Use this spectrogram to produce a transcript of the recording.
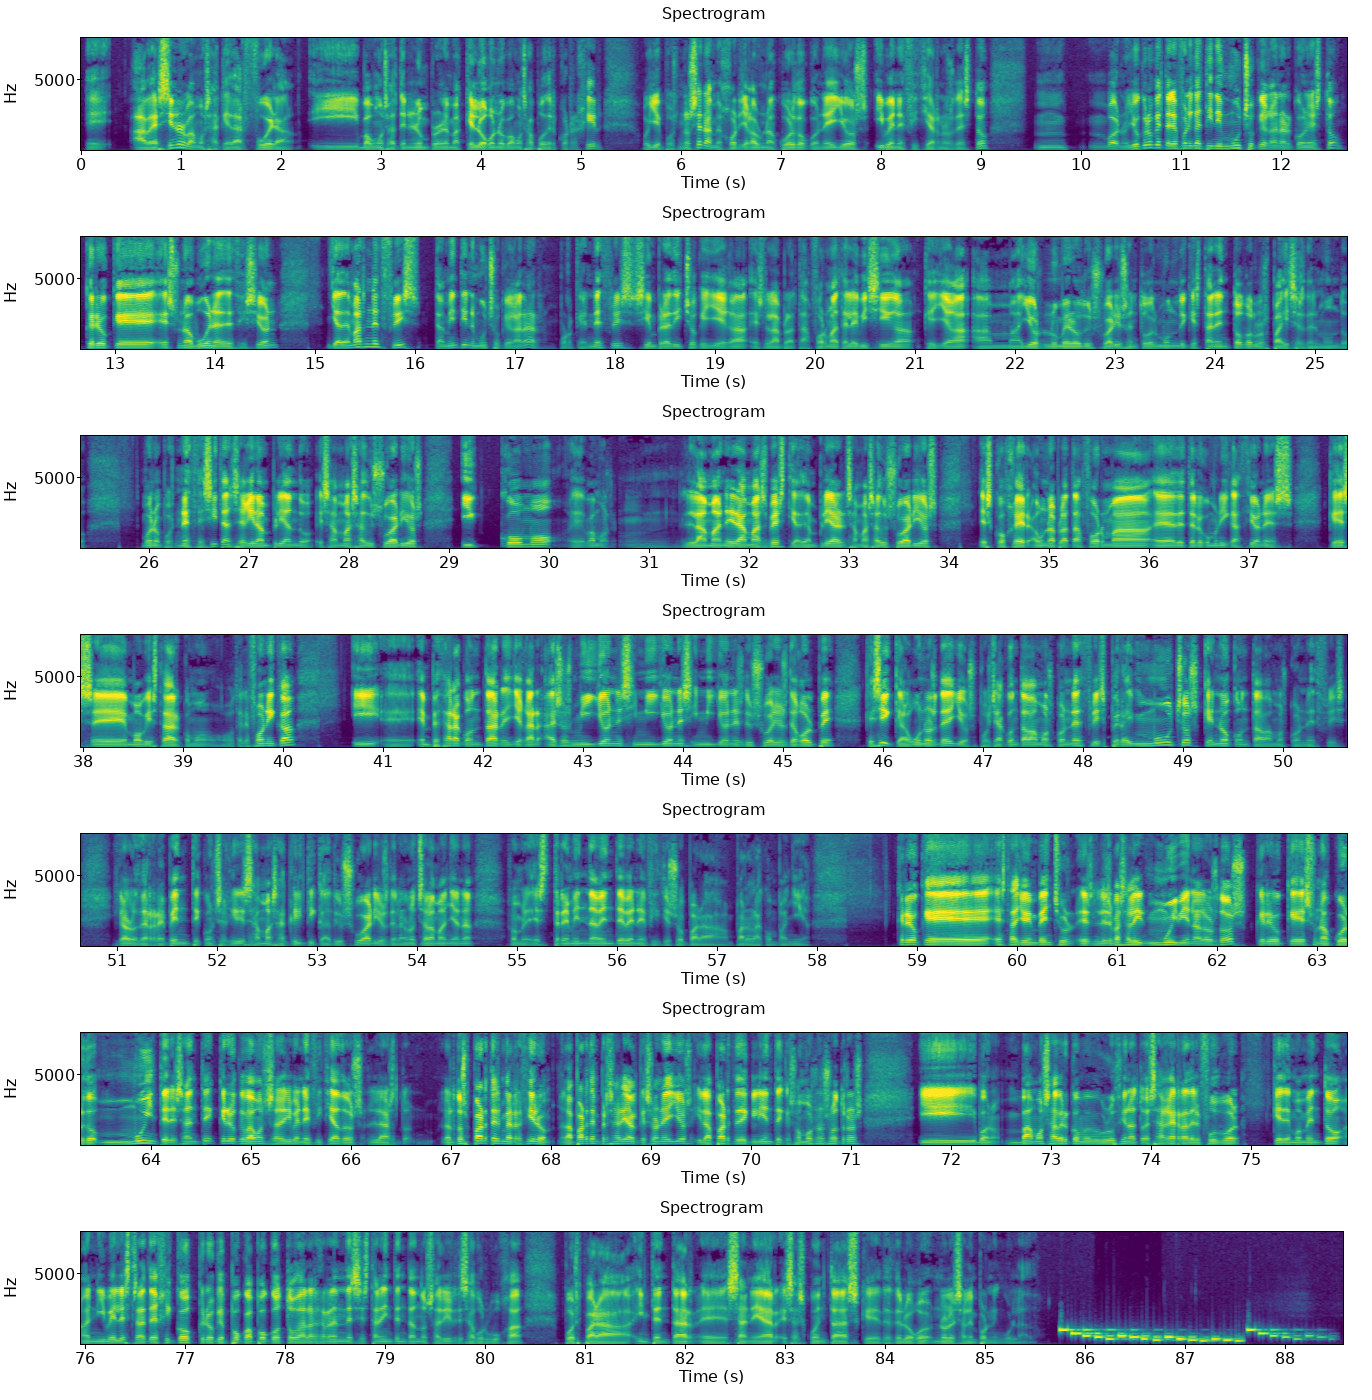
Eh, a ver si nos vamos a quedar fuera y vamos a tener un problema que luego no vamos a poder corregir. Oye, pues ¿no será mejor llegar a un acuerdo con ellos y beneficiarnos de esto? Mm, bueno, yo creo que Telefónica tiene mucho que ganar con esto. Creo que es una buena decisión. Y además Netflix también tiene mucho que ganar, porque Netflix siempre ha dicho que llega, es la plataforma televisiva que llega a mayor número de usuarios en todo el mundo y que están en todos los países del mundo. Bueno, pues necesitan seguir ampliando esa masa de usuarios y cómo, eh, vamos, mm, la manera más bestia de ampliar esa masa de usuarios es coger a una plataforma eh, de telecomunicaciones que es eh, Movistar como o Telefónica y eh, empezar a contar y llegar a esos millones y millones y millones de usuarios de golpe, que sí, que algunos de ellos pues ya contábamos con Netflix, pero hay muchos que no contábamos con Netflix. Y claro, de repente conseguir esa masa crítica de usuarios de la noche a la mañana, hombre, es tremendamente beneficioso para, para la compañía. Creo que esta joint venture es- les va a salir muy bien a los dos. Creo que es un acuerdo muy interesante. Creo que vamos a salir beneficiados las, do- las dos partes. Me refiero a la parte empresarial, que son ellos, y la parte de cliente, que somos nosotros. Y bueno, vamos a ver cómo evoluciona toda esa guerra del fútbol, que de momento, a nivel estratégico, creo que poco a poco todas las grandes están intentando salir de esa burbuja, pues para intentar eh, sanear esas cuentas que desde luego no les salen por ningún lado.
